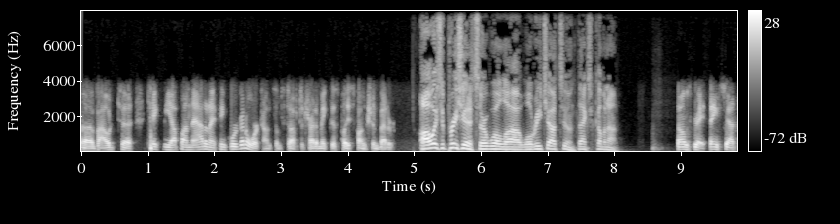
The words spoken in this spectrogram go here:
uh, vowed to take me up on that. And I think we're going to work on some stuff to try to make this place function better. Always appreciate it, sir. We'll uh, we'll reach out soon. Thanks for coming on. Sounds great. Thanks, Chad.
